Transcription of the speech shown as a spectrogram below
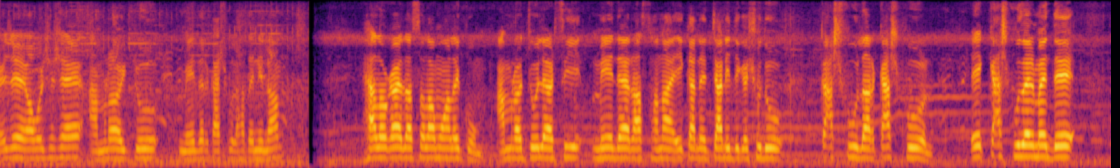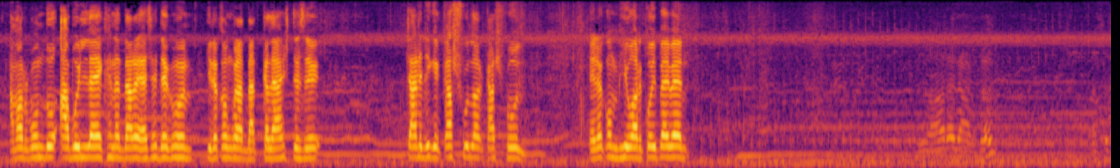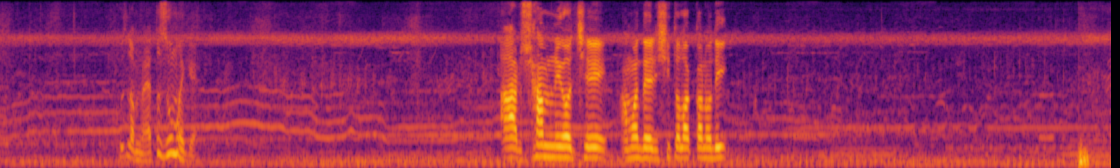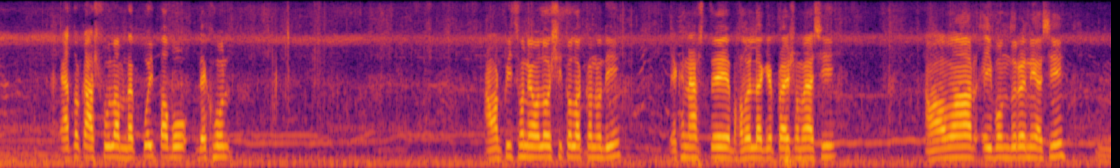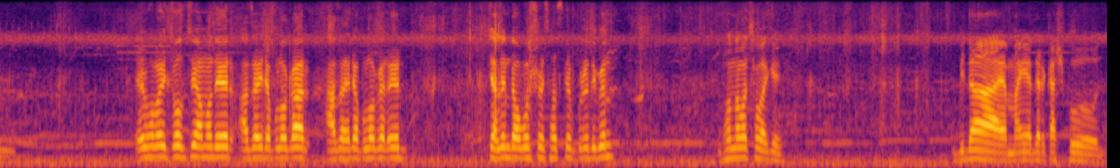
এই যে অবশেষে আমরা একটু মেয়েদের কাশফুল হাতে নিলাম। হ্যালো গাইজ আসসালামু আলাইকুম। আমরা চলে আসছি মেয়েদের রাস্তানা এখানে চারিদিকে শুধু কাশফুল আর কাশফুল। এই কাশফুলের মধ্যে আমার বন্ধু আবুল্লাহ এখানে দাঁড়ায় আছে। দেখুন, কীরকম করে দাঁতকালে আসতেছে। চারিদিকে কাশফুল আর কাশফুল। এরকম ভিউ আর কই পাইবেন? বুঝলাম না, এত জুম হয়? আর সামনে হচ্ছে আমাদের শীতলাক্কা নদী। এত কাশফুল আমরা কই পাবো, দেখুন। আমার পিছনে হলো শীতলাক্কা নদী, এখানে আসতে ভালোই লাগে, প্রায় সময় আসি। আমার এই বন্ধুরা নিয়ে আসি। এভাবেই চলছে আমাদের আজাইরা ব্লগার। আজাইরা ব্লগারের চ্যানেলটা অবশ্যই সাবস্ক্রাইব করে দিবেন। ধন্যবাদ সবাইকে। বিদায়, মাইয়াদের কাশফুল।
